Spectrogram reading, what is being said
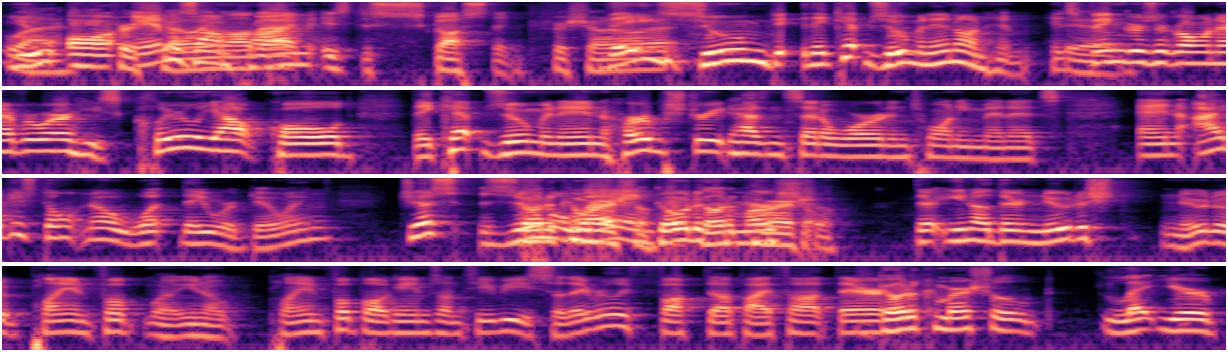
Why? You are For Amazon Prime that? is disgusting. For all they zoomed. They kept zooming in on him. His Yeah. fingers are going everywhere. He's clearly out cold. They kept zooming in. Herbstreit hasn't said a word in 20 minutes, and I just don't know what they were doing. Just zoom to away and go to Go to commercial. commercial. They're you know they're new to sh- new to playing football. You know playing football games on TV, so they really fucked up. I thought there. Go to commercial. Let your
